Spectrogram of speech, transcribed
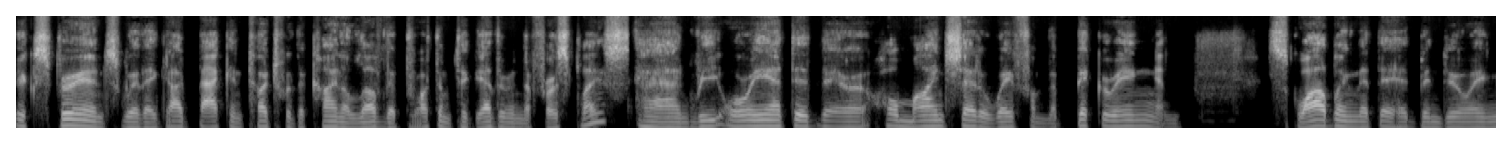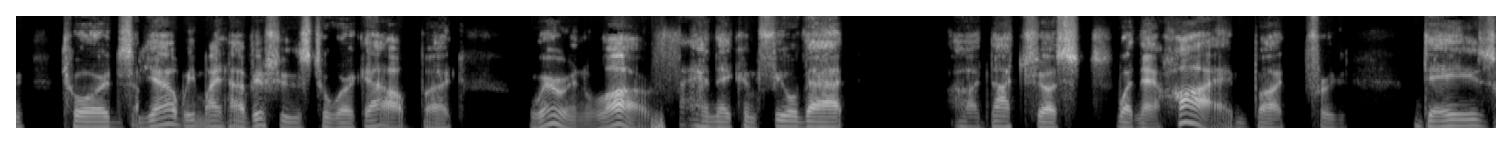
experience where they got back in touch with the kind of love that brought them together in the first place and reoriented their whole mindset away from the bickering and squabbling that they had been doing towards, yeah, we might have issues to work out, but we're in love. And they can feel that uh, not just when they're high, but for days,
